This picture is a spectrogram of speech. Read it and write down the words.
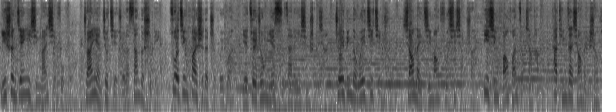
一瞬间，异形满血复活。转眼就解决了三个士兵，做尽坏事的指挥官也最终也死在了异形手下。追兵的危机解除，小美急忙扶起小帅，异形缓缓走向他们。他停在小美身后，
